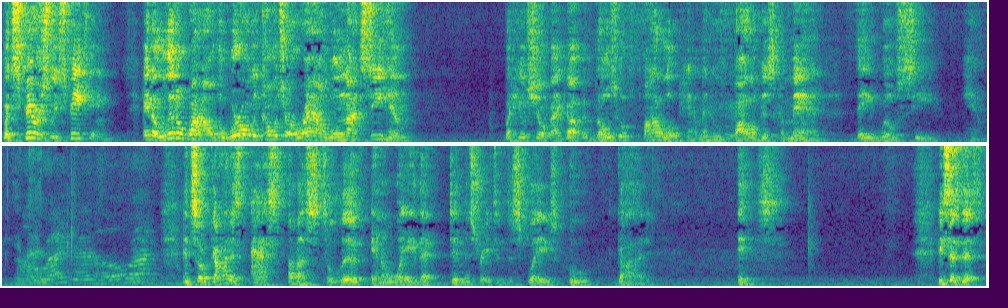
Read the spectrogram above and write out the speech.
But spiritually speaking, in a little while, the world and culture around will not see him, but he'll show back up. And those who have followed him and who mm-hmm. follow his command, they will see him. Amen. right, man, all right. And so God has asked us to live in a way that demonstrates and displays who God is. He says this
